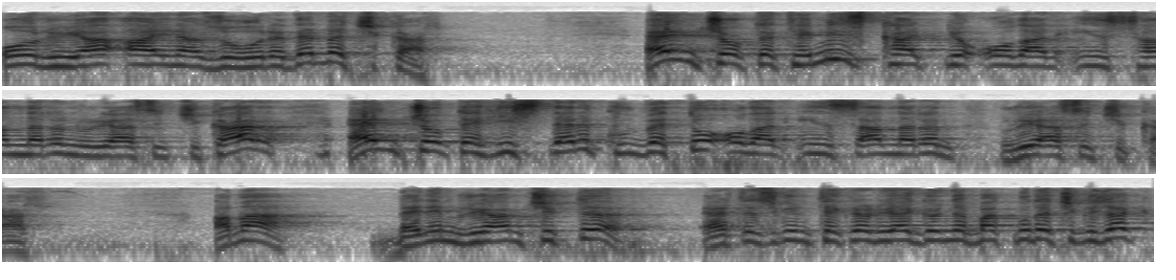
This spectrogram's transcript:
o rüya aynen zuhur eder ve çıkar. En çok da temiz kalpli olan insanların rüyası çıkar. En çok da hisleri kuvvetli olan insanların rüyası çıkar. Ama benim rüyam çıktı. Ertesi gün tekrar rüya görünce bak bu da çıkacak.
